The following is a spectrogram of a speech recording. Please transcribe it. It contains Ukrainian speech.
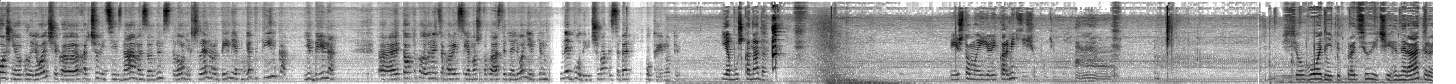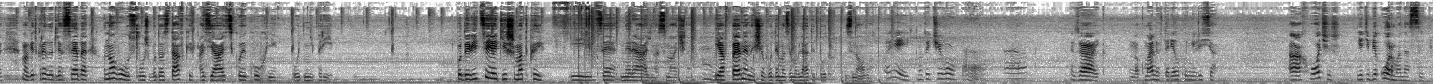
обожнюю, коли Льончик е, харчується із нами за одним столом, як член родини, як моя дитинка єдина. Е, Тобто половину цього рису я можу покласти для Льоні, і він не буде відчувати себе покинутим. Ябушка надо? И что, мы ее и кормить еще будем? Сьогодні, підпрацюючи генератори, ми відкрили для себе нову службу доставки азіатської кухні у Дніпрі. Подивіться, які шматки. І це нереально смачно. Я впевнена, що будемо замовляти тут знову. Ей, ну ти чого? Зайка, но к маме в тарелку нельзя. А хочешь, я тебе корма насыплю?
